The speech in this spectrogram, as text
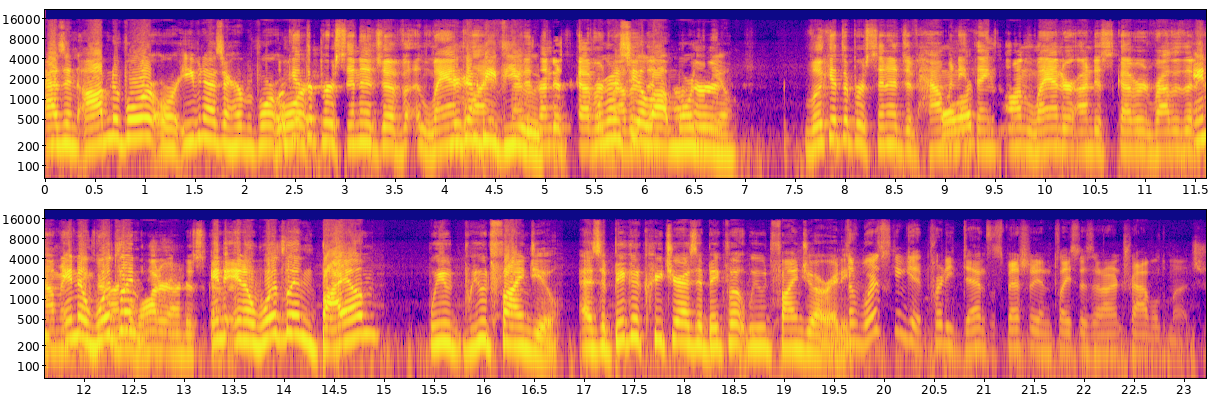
as an omnivore, or even as a herbivore. Look or at the percentage of land You're gonna be life that is viewed. undiscovered. we're going to see a lot more or than you. Look at the percentage of how many things on land are undiscovered rather than In- how many in a things are woodland- underwater undiscovered. In in a woodland biome, we would we would find you as a big a creature as a Bigfoot. We would find you already. The woods can get pretty dense, especially in places that aren't traveled much.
